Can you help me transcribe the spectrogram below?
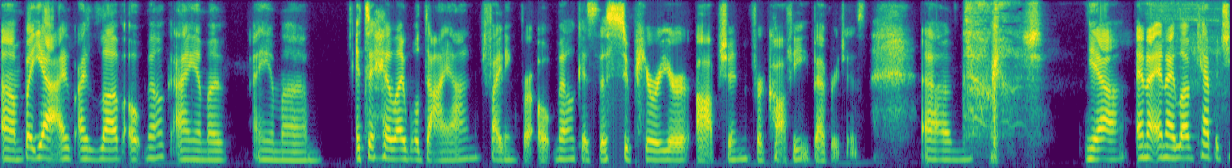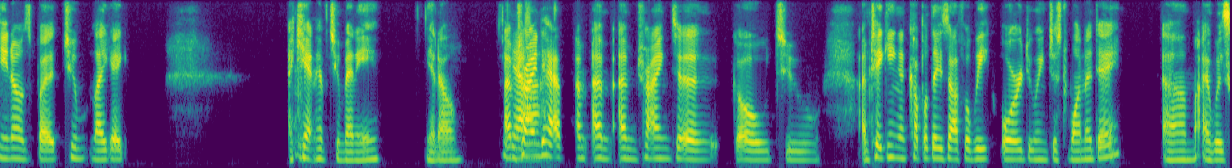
Um, but yeah, I, I love oat milk. I am a, I am a, it's a hill I will die on fighting for oat milk as the superior option for coffee beverages. Um, oh gosh. Yeah. And I, and I love cappuccinos, but too, like I, I can't have too many, you know, I'm yeah. trying to have, I'm, I'm, I'm trying to go to, I'm taking a couple days off a week or doing just one a day. Um, I was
